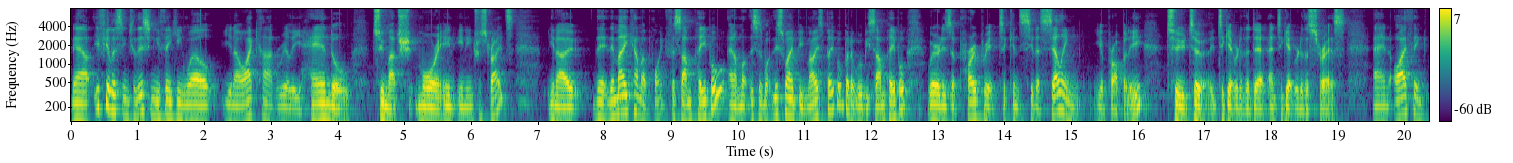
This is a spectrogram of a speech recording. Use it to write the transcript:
Now, if you're listening to this and you're thinking, well, you know, I can't really handle too much more in, in interest rates, you know, there, there may come a point for some people, and I'm not. This is what this won't be most people, but it will be some people where it is appropriate to consider selling your property to to to get rid of the debt and to get rid of the stress. And I think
